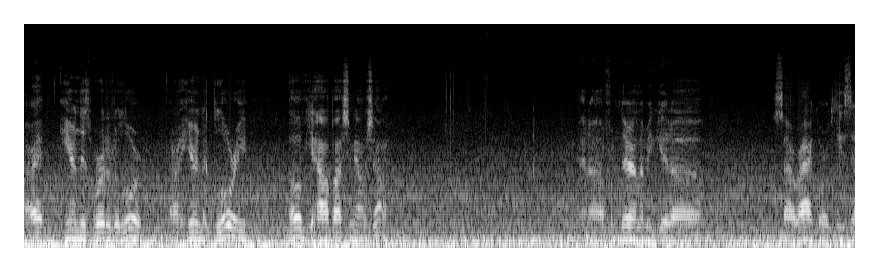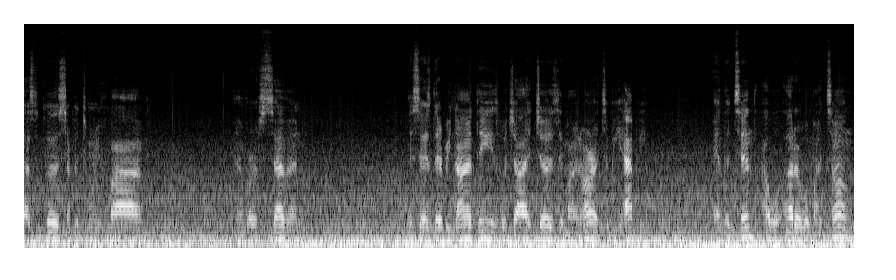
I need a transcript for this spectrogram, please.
All right, hearing this word of the Lord all right, hearing the glory of Yahweh Shem Shah. And uh, from there, let me get uh, Sirach or Ecclesiasticus chapter 25 and verse 7. It says, There be nine things which I judged in mine heart to be happy. And the tenth I will utter with my tongue,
